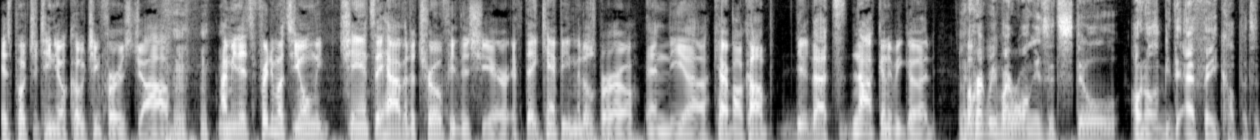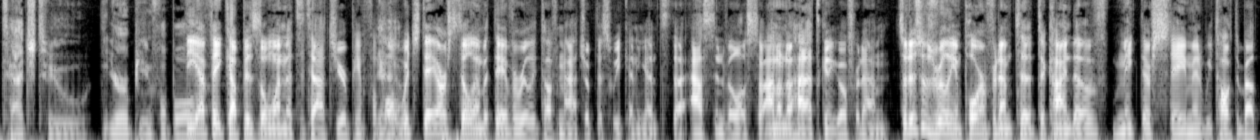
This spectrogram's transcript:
Is Pochettino coaching for his job? I mean, it's pretty much the only chance they have at a trophy this year. If they can't beat Middlesbrough and the uh, Carabao Cup, dude, that's not going to be good. And correct me if I'm wrong. Is it still? Oh no, it'd be the FA Cup that's attached to European football. The FA Cup is the one that's attached to European football, Yeah. which they are still in, but they have a really tough matchup this weekend against uh, Aston Villa. So I don't know how that's going to go for them. So this was really important for them to to kind of make their statement. We talked about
